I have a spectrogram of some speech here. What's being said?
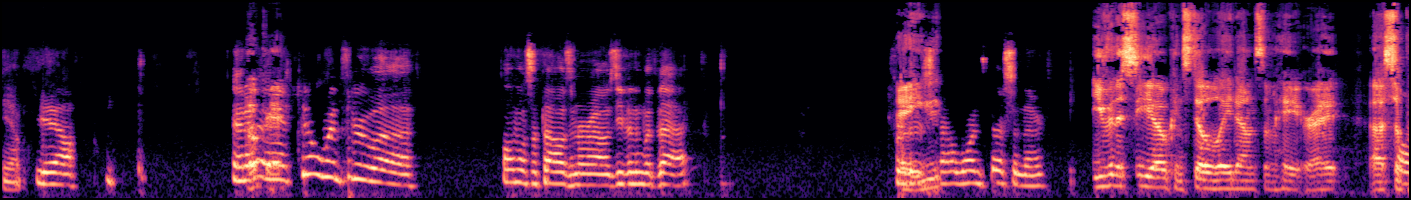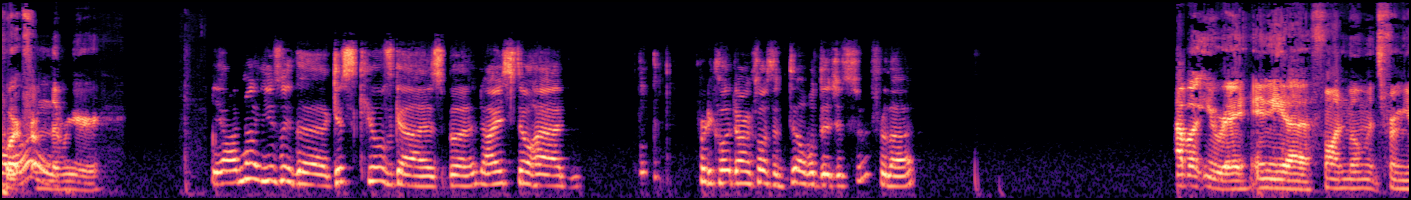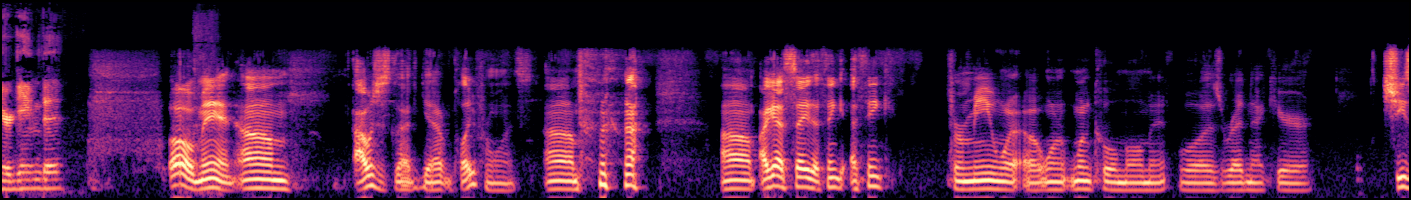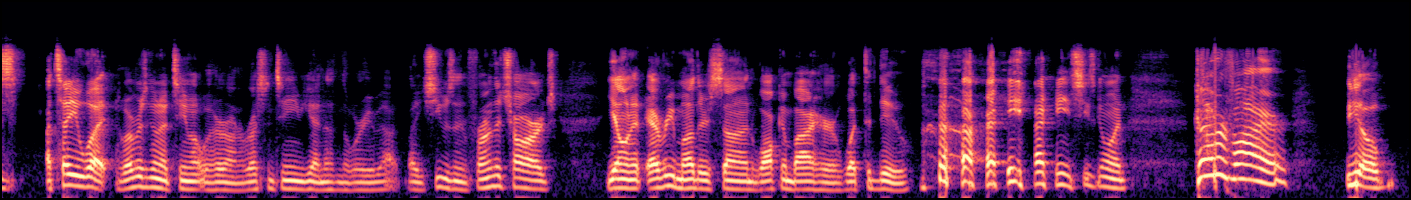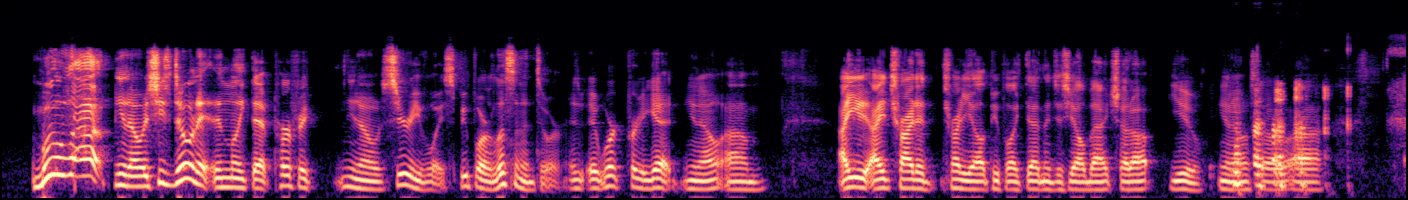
Yeah, and, I, and Okay. I still went through uh, almost a thousand rounds, even with that. For Hey, this you- that one session there. Even a CO can still lay down some hate, right? Uh, support Oh, from the rear. Yeah, I'm not usually the gets kills guys, but I still had pretty close, darn close to double digits for that. How about you, Ray? Any uh, fond moments from your game day? Oh man, um, I was just glad to get out and play for once. Um, Um, I gotta say, I think I think for me, uh, one one cool moment was Redneck here. She's, I tell you what, whoever's gonna team up with her on a Russian team, you got nothing to worry about. Like she was in front of the charge, yelling at every mother's son walking by her what to do. I mean, she's going, cover fire, you know, move up, you know, and she's doing it in like that perfect, you know, Siri voice. People are listening to her. It, it worked pretty good, you know. Um, I try to try to yell at people like that, and they just yell back, "Shut up, you," you know. So uh,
